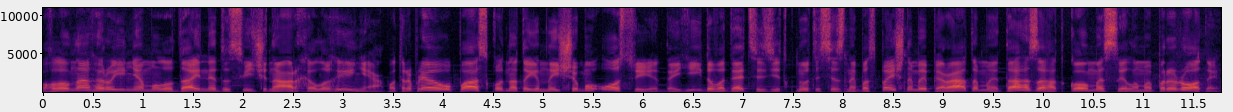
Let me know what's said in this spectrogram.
Головна героїня молода й недосвідчена археологиня потрапляє у паску на таємничому острові, де їй доведеться зіткнутися з небезпечними піратами та загадковими силами природи.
